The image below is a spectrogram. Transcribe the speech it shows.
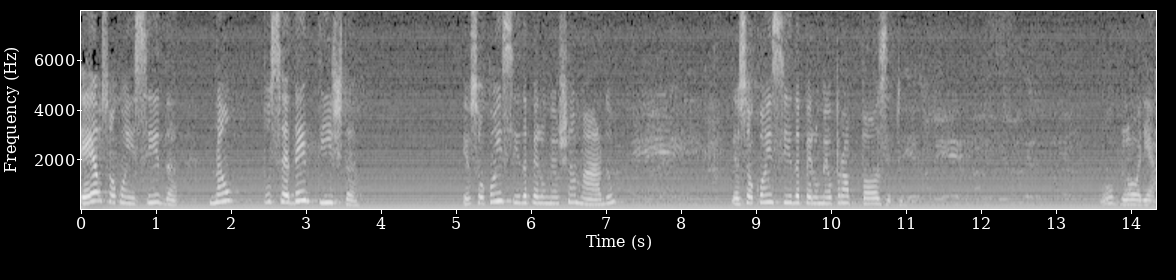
eu sou conhecida, não por ser dentista, eu sou conhecida pelo meu chamado, eu sou conhecida pelo meu propósito. Oh, glória.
